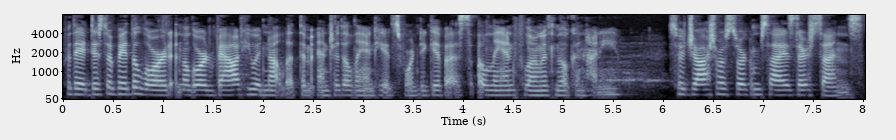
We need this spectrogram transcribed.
For they had disobeyed the Lord, and the Lord vowed he would not let them enter the land he had sworn to give us, a land flowing with milk and honey. So Joshua circumcised their sons,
